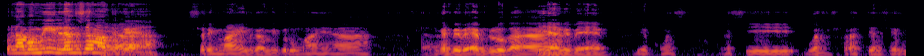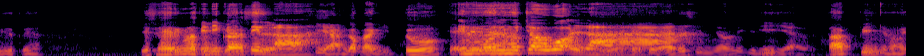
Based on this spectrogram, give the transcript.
pernah Bang bilang tuh sama aku Iya. kayaknya. Sering main kami ke rumahnya. Ini kan BBM dulu kan. Iya, BBM. Dia aku ngasih, ngasih bukan ngasih perhatian sih aku jatuhnya. Ya sharing lah tugas. PDKT lah. Iya, anggap lah gitu. Kayak Ilmu-ilmu cowok Iya, lah. kayak, kayak ada sinyal nih gini. Iya. Tapi nyoy,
